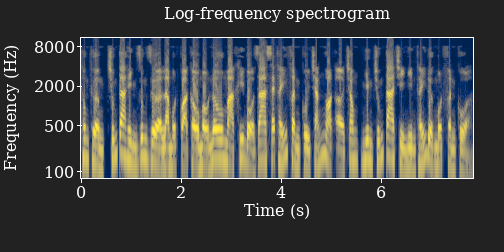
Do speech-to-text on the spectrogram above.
thông thường, chúng ta hình dung dừa là một quả cầu màu nâu mà khi bổ ra sẽ thấy phần cùi trắng ngọt ở trong, nhưng chúng ta chỉ nhìn thấy được một phần của.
